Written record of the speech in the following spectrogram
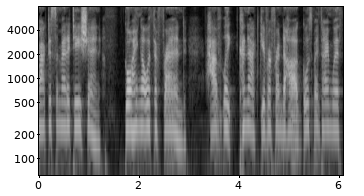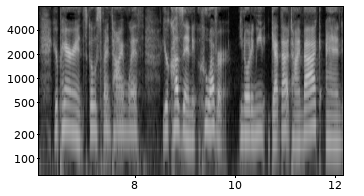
practice some meditation, go hang out with a friend, have like connect, give a friend a hug, go spend time with your parents, go spend time with your cousin, whoever. You know what I mean? Get that time back and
